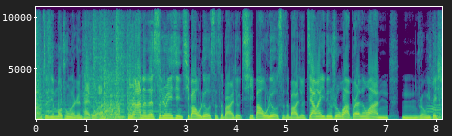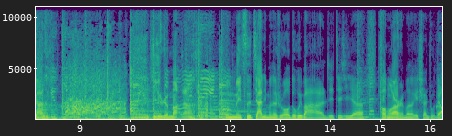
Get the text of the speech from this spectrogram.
啊，最近冒充的人太多了。同时，阿南的私人微信七八五六四四八二九七八五六四四八二九，加完一定说话，不然的话，嗯，容易被删。毕竟人满了。我们每次加你们的时候，都会把这这些放广告什么的给删除掉。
